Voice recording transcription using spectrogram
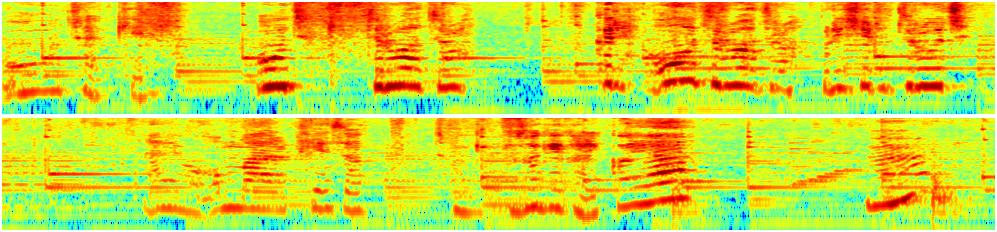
오 착해. 오 착해. 들어와 들어와. 그래. 오 들어와 들어와. 우리 시루 들어오지. 아이고 엄마를 피해서 저기 구석에 갈 거야? 응?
